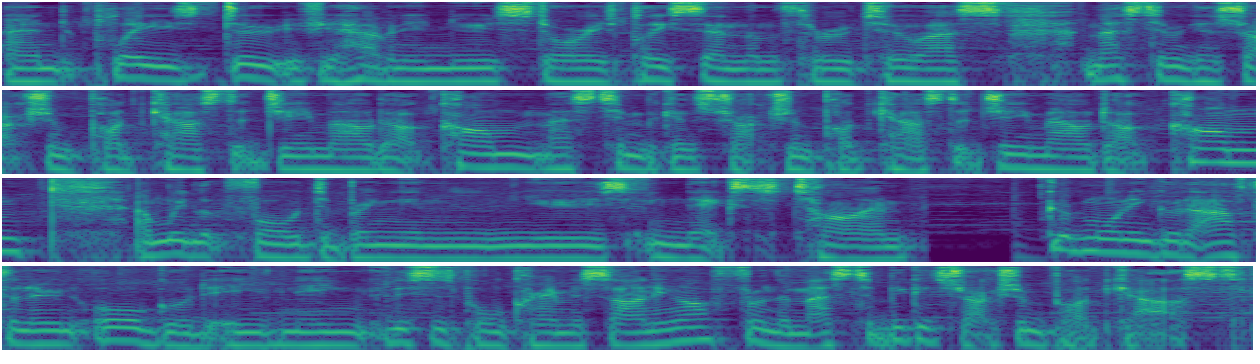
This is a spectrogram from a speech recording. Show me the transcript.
And please do, if you have any news stories, please send them through to us. Mass Timber Construction Podcast at gmail.com, Mass Timber Construction Podcast at gmail.com. And we look forward to bringing the news next time. Good morning, good afternoon, or good evening. This is Paul Kremer signing off from the Mass Timber Construction Podcast.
